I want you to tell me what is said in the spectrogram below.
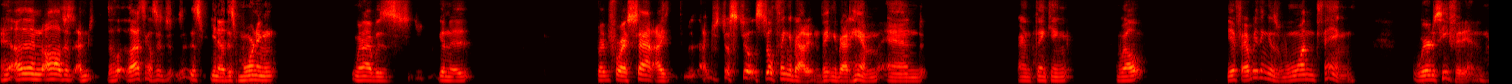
other than all just i'm the last thing i'll say this you know this morning when i was gonna right before i sat i i was just still still thinking about it and thinking about him and and thinking well if everything is one thing, where does he fit in?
